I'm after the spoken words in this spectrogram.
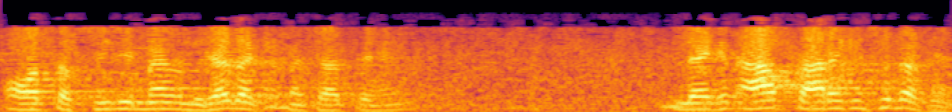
اور تفصیلی میں مجاہدہ کرنا چاہتے ہیں، لیکن آپ تارے کی سنت ہیں۔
